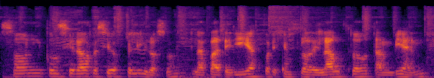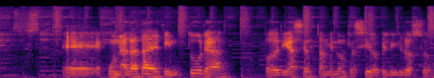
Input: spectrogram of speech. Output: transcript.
son considerados residuos peligrosos. Las baterías, por ejemplo, del auto también. Eh, una lata de pintura podría ser también un residuo peligroso.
